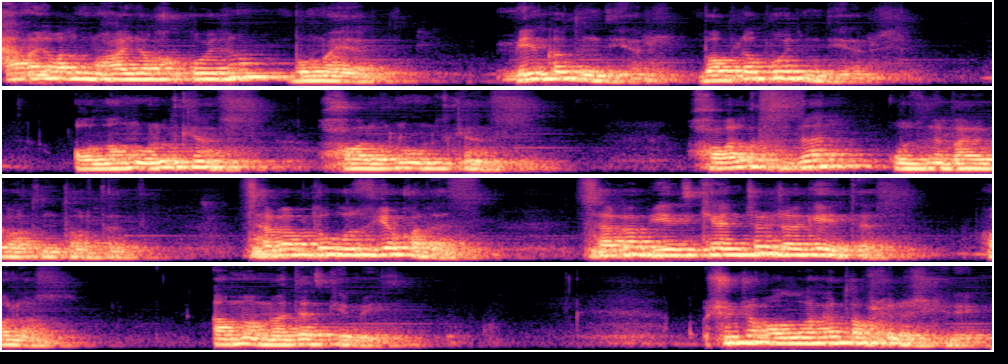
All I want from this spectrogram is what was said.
Hamma yoqni muhayyo qilib qo'ydim bo'lmayapti. Men qildim deyapsiz boplab qo'ydim deyapsiz. Ollohni unutgansiz xoliqni unutgansiz. Xoliq sizdan o'zini barakotini tortadi. Sababni o'ziga qolasiz. Sabab yetgancha joyga yetasiz. Xolos. Ammo madad kelmaydi. Shuning uchun allohga topshirish kerak.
